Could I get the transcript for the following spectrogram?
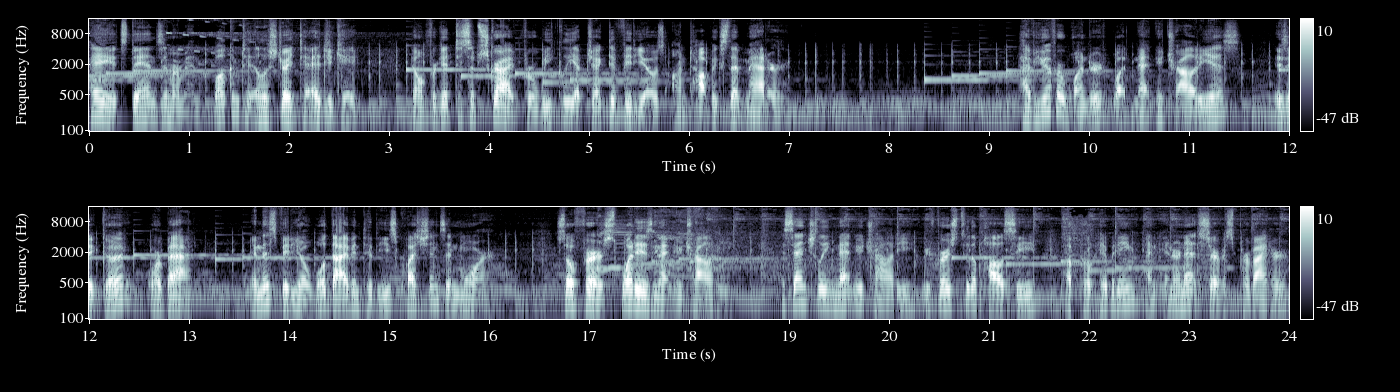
Hey, it's Dan Zimmerman. Welcome to Illustrate to Educate. Don't forget to subscribe for weekly objective videos on topics that matter. Have you ever wondered what net neutrality is? Is it good or bad? In this video, we'll dive into these questions and more. So first, what is net neutrality? Essentially, net neutrality refers to the policy of prohibiting an internet service provider,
